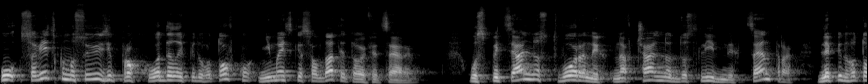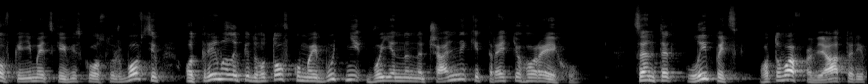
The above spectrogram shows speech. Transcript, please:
У Совєтському Союзі проходили підготовку німецькі солдати та офіцери. У спеціально створених навчально-дослідних центрах для підготовки німецьких військовослужбовців отримали підготовку майбутні воєнноначальники Третього рейху. Центр Липецьк готував авіаторів,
